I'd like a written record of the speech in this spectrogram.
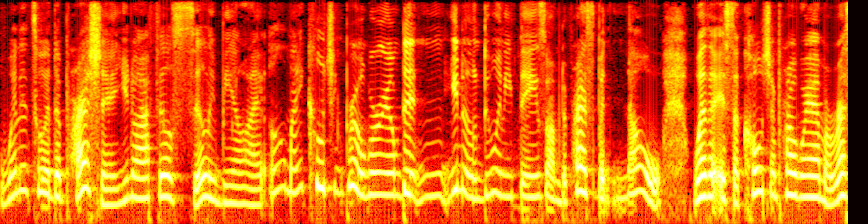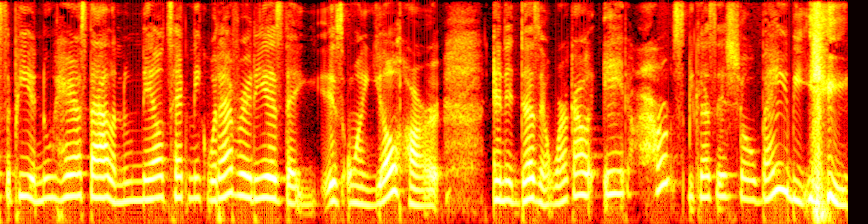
went into a depression. You know, I feel silly being like, "Oh, my coaching program didn't, you know, do anything, so I'm depressed." But no, whether it's a coaching program, a recipe, a new hairstyle, a new nail technique, whatever it is that is on your heart, and it doesn't work out, it hurts because it's your baby.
